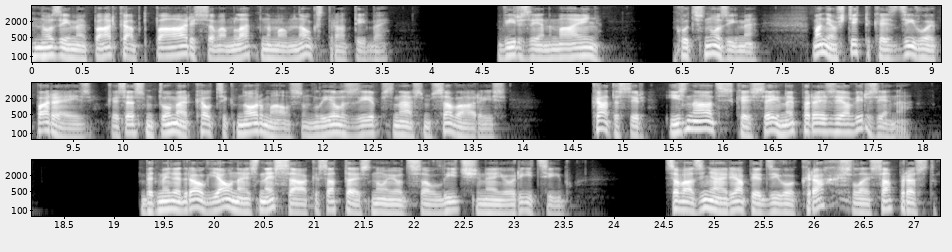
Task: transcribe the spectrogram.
nozīmē pārkāpt pāri savam lepnumam un augstprātībai. Virziena maiņa. Ko tas nozīmē? Man jau šķita, ka es dzīvoju pareizi, ka es esmu tomēr kaut cik normāls un lielas ziepes nesmu savārījis. Kā tas ir iznācis, ka es eju nepareizajā virzienā? Bet, mīļie draugi, jaunais nesākas attaisnojot savu līdzšinējo rīcību. Savā ziņā ir jāpiedzīvo krahs, lai saprastu,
